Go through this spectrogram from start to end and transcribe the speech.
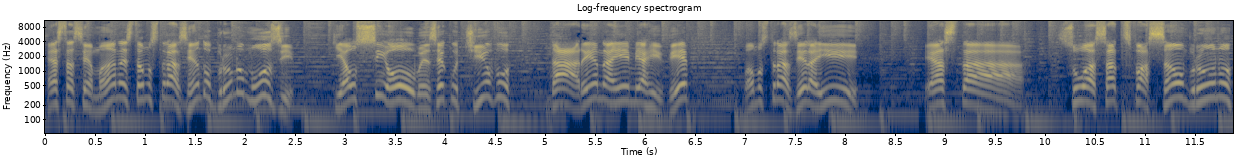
esta semana estamos trazendo o Bruno Musi, que é o CEO, executivo da Arena MRV. Vamos trazer aí esta sua satisfação, Bruno,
